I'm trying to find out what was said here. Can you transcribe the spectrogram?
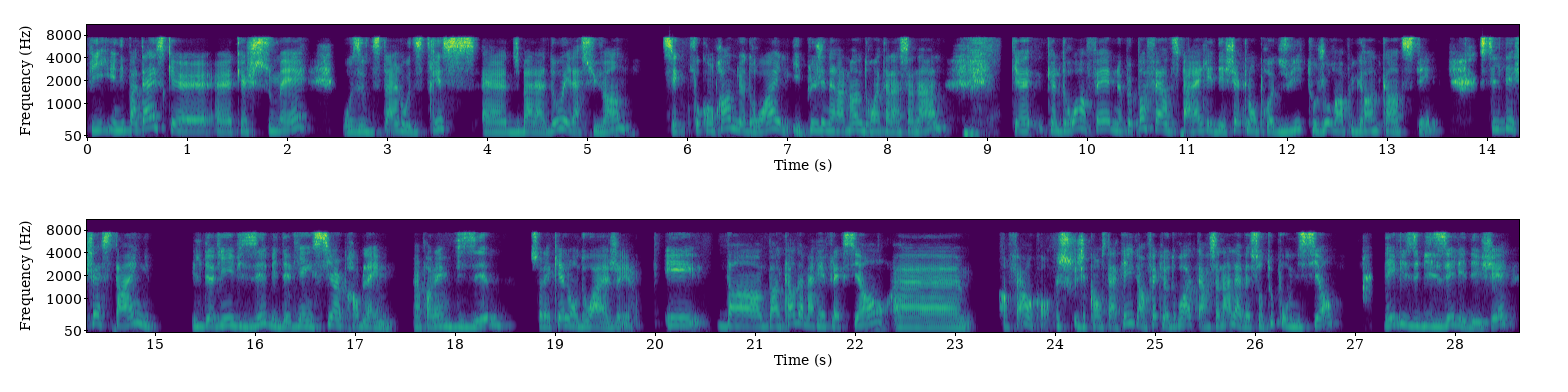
Puis une hypothèse que euh, que je soumets aux auditeurs et auditrices euh, du balado est la suivante c'est faut comprendre le droit et plus généralement le droit international, que, le droit, en fait, ne peut pas faire disparaître les déchets que l'on produit toujours en plus grande quantité. Si le déchet stagne, il devient visible, il devient ici un problème, un problème visible sur lequel on doit agir. Et dans, dans le cadre de ma réflexion, euh, en fait, j'ai constaté qu'en fait, le droit international avait surtout pour mission d'invisibiliser les déchets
